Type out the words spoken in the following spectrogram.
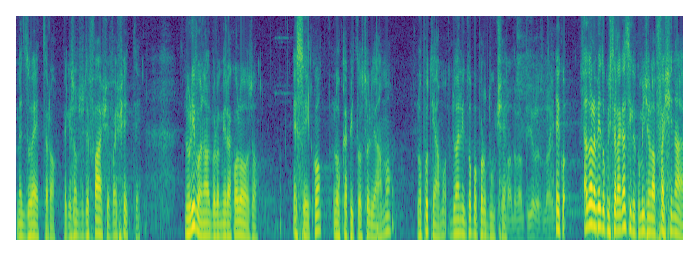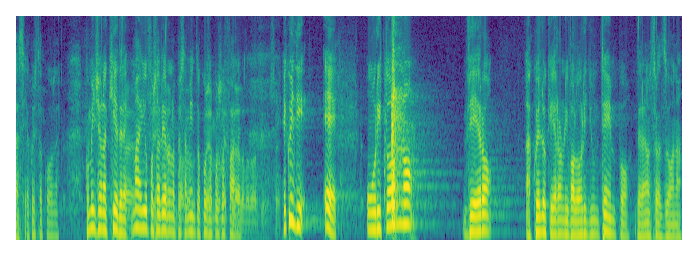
mezzo ettaro, perché sono tutte fasce, fascette. L'olivo è un albero miracoloso, è secco, lo capitoliamo, lo potiamo, due anni dopo produce. Ecco, allora vedo questi ragazzi che cominciano a affascinarsi a questa cosa, cominciano a chiedere, eh, ma io posso sì, avere un appezzamento, cosa eh, posso fare? E quindi è un ritorno vero a quello che erano i valori di un tempo della nostra zona.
